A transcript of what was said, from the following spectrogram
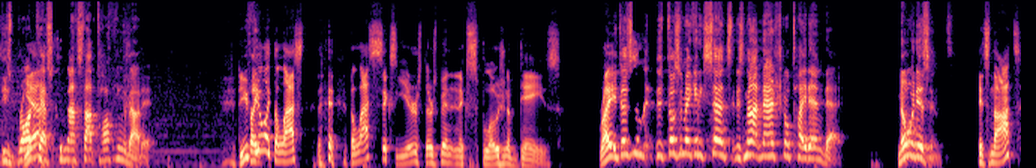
These broadcasts yeah. could not stop talking about it. Do you it's feel like, like the last the last six years there's been an explosion of days? Right? It doesn't it doesn't make any sense. It is not National Tight End Day. No, it isn't. It's not?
